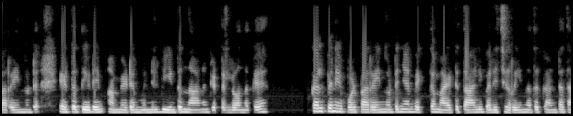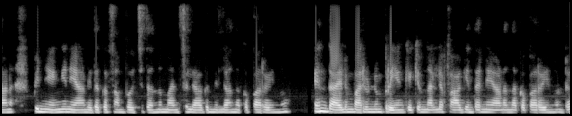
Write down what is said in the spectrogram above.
പറയുന്നുണ്ട് ഏട്ടത്തിയുടെയും അമ്മയുടെയും മുന്നിൽ വീണ്ടും നാണം കിട്ടല്ലോ എന്നൊക്കെ. കൽപ്പന ഇപ്പോൾ പറയുന്നുണ്ട് ഞാൻ വ്യക്തമായിട്ട് താലി വലിച്ചെറിയുന്നത് കണ്ടതാണ്. പിന്നെ എങ്ങനെയാണ് ഇതൊക്കെ സംഭവിച്ചതെന്ന് മനസ്സിലാകുന്നില്ല എന്നൊക്കെ പറയുന്നു. എന്തായാലും വരുണും പ്രിയങ്കയ്ക്കും നല്ല ഭാഗ്യം തന്നെയാണെന്നൊക്കെ പറയുന്നുണ്ട്.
